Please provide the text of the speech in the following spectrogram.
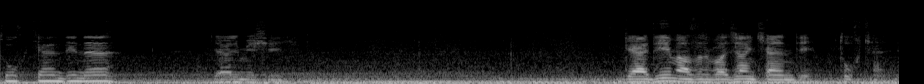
Tuğ kəndinə gəlmişik. Qədim Azərbaycan kəndi, Tuğ kəndi.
